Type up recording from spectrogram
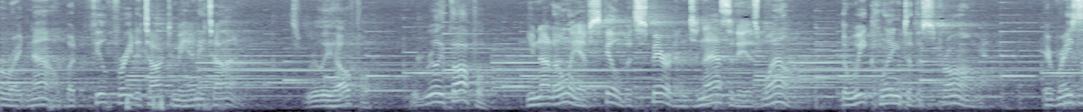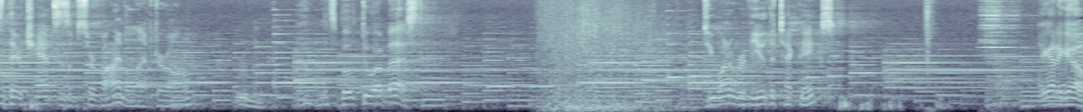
For right now, but feel free to talk to me anytime. It's really helpful. You're really thoughtful. You not only have skill, but spirit and tenacity as well. The weak cling to the strong. It raises their chances of survival, after all. Hmm. Well, let's both do our best. Do you want to review the techniques? I gotta go.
